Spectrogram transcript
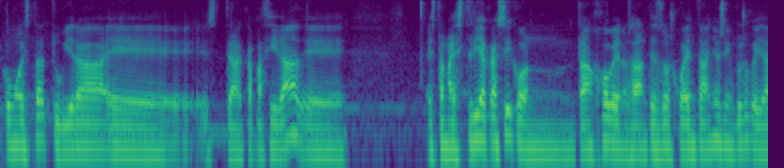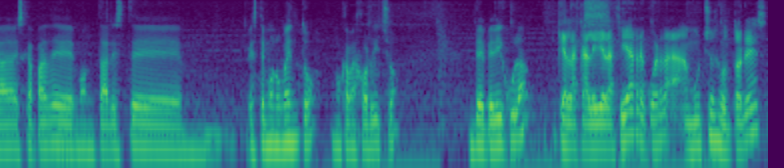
como esta tuviera esta capacidad de esta maestría casi con tan joven, o sea, antes de los 40 años, incluso que ya es capaz de montar este, este monumento, nunca mejor dicho, de película. Que la caligrafía recuerda a muchos autores.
